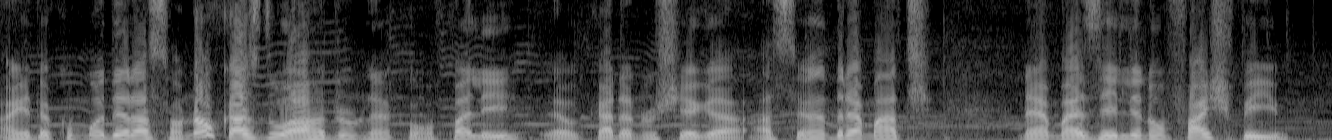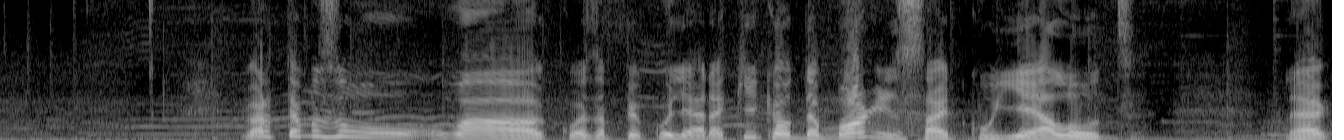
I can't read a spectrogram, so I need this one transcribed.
ainda com moderação. Não é o caso do Ardron, né? Como eu falei, o cara não chega a ser André Matos, né? Mas ele não faz feio. Agora temos um, uma coisa peculiar aqui, que é o The Morning Side com Yellowed, né?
